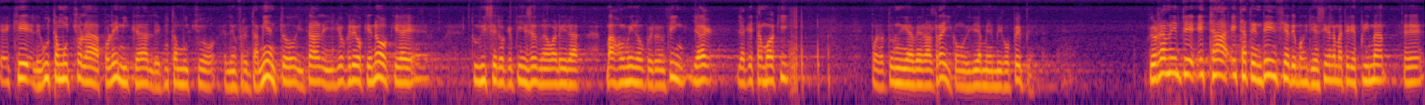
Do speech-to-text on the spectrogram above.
es que le gusta mucho la polémica, le gusta mucho el enfrentamiento y tal, y yo creo que no, que tú dices lo que piensas de una manera más o menos, pero en fin, ya, ya que estamos aquí, por la turno a ver al rey, como diría mi amigo Pepe. Pero realmente esta, esta tendencia de modificación en la materia prima, eh,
